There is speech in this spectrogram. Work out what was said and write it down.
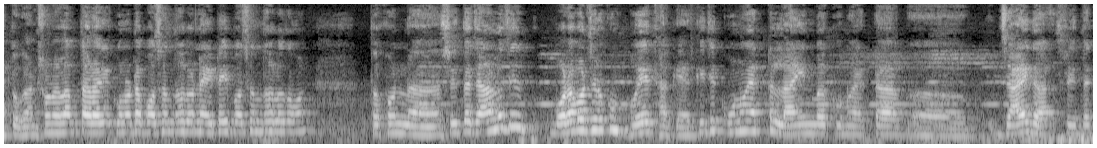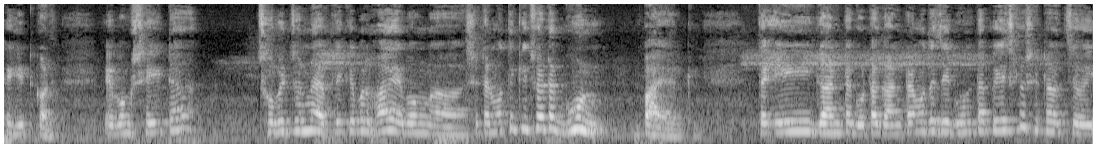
এত গান শোনালাম, তার আগে কোনোটা পছন্দ হলো না, এটাই পছন্দ হলো তোমার। তখন শ্রীদা জানালো যে বরাবর যেরকম হয়ে থাকে আর কি, যে কোনো একটা লাইন বা কোনো একটা জায়গা শ্রীদাকে হিট করে এবং সেইটা ছবির জন্য অ্যাপ্লিকেবল হয় এবং সেটার মধ্যে কিছু একটা গুণ পায় আর কি। তা এই গানটা, গোটা গানটার মধ্যে যে গুণটা পেয়েছিল সেটা হচ্ছে ওই,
